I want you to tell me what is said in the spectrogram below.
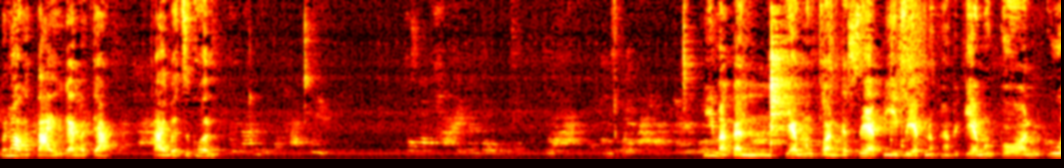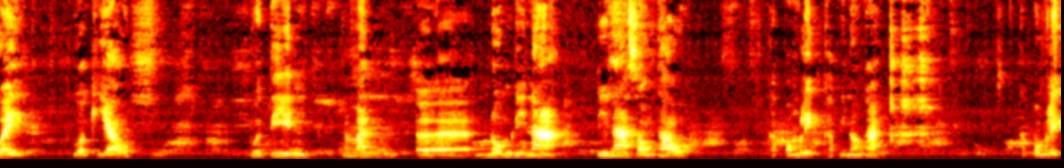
มันเท่ากับตายคือกันละจ้ะตายเบิดทุกคนคือร้านหมูกระทะปิดก็มาขายกันตรงลานของหมูกระทะนี่มากันแก้วมังกรกระแซบอีกแบบเนาะค่ะไปแก้วมังกรกล้วยถั่วเขียวโปรตีนน้ำมันเอ่อนมดีน่าดีน่าสองเท่า กระป๋องเล็กค่ะพี่น้องคะกระป๋องเล็ก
